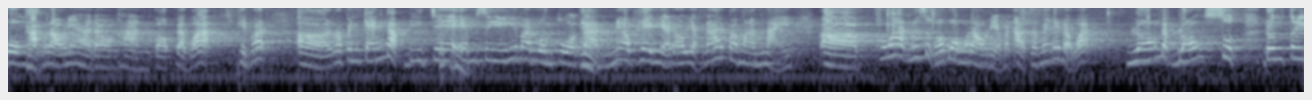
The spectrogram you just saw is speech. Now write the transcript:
วงขค่ะองเราเนี่ยค่ะดาวอังคารกอบแบบว่าเห็นว่าเอ่อเราเป็นแก๊งแบบดีเจ MC ที่มารวมตัวกัน แนวเพลงเนี่ยเราอยากได้ประมาณไหนเอ่อเพราะว่ารู้สึกว่าวงเราเนี่ยมันอาจจะไม่ได้แบบว่าร้องแบบร้องสุด ดนตรี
